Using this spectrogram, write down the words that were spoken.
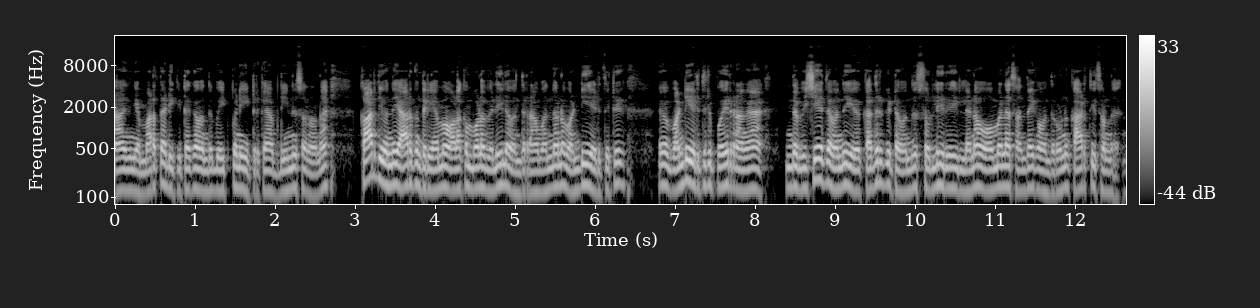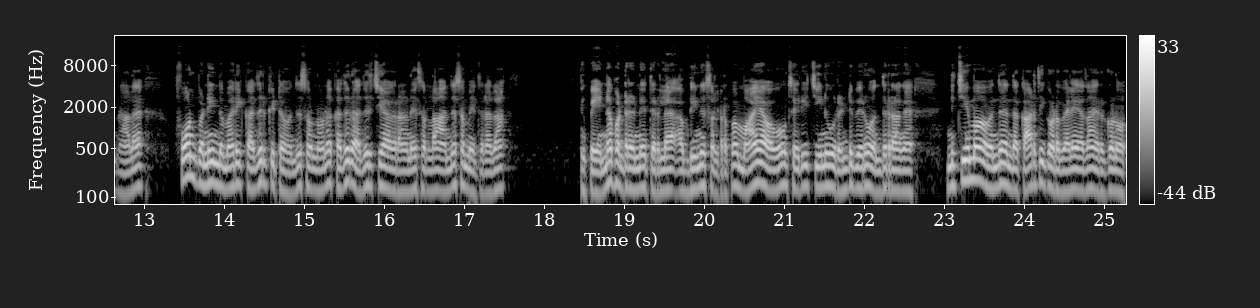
நான் இங்கே மரத்தடி கிட்டக்க வந்து வெயிட் பண்ணிகிட்டு இருக்கேன் அப்படின்னு சொன்னோன்னே கார்த்தி வந்து யாருக்கும் தெரியாமல் வழக்கம் போல் வெளியில் வந்துடுறான். வந்தோடனே வண்டியை எடுத்துகிட்டு வண்டி எடுத்துகிட்டு போயிடுறாங்க. இந்த விஷயத்தை வந்து கதிர்கிட்ட வந்து சொல்லிடு இல்லைன்னா உன் மேலே சந்தேகம் வந்துரும்னு கார்த்தி சொன்னதுனால ஃபோன் பண்ணி இந்த மாதிரி கதிர்கிட்ட வந்து சொன்னோன்னே கதிர் அதிர்ச்சி ஆகுறாங்கன்னே சொல்லலாம். அந்த சமயத்தில் தான் இப்போ என்ன பண்ணுறேன்னே தெரில அப்படின்னு சொல்கிறப்ப மாயாவும் சரி சீனும் ரெண்டு பேரும் வந்துடுறாங்க. நிச்சயமாக வந்து அந்த கார்த்திக்கோட வேலையாக தான் இருக்கணும்.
